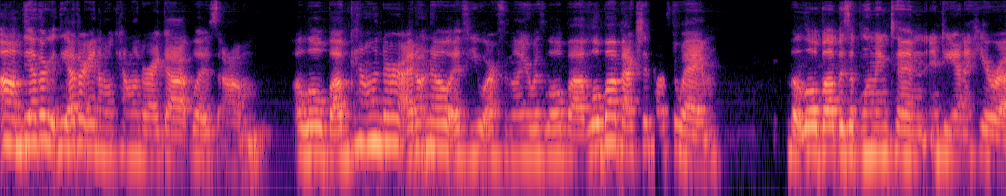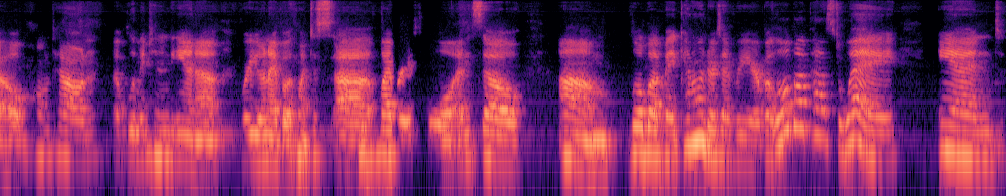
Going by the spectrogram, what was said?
Um, the other the other animal calendar I got was um, a Lil Bub calendar. I don't know if you are familiar with Lil Bub. Lil Bub actually passed away, but Lil Bub is a Bloomington, Indiana hero, hometown of Bloomington, Indiana, where you and I both went to uh, mm-hmm. library school. And so um, Lil Bub made calendars every year, but Lil Bub passed away, and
